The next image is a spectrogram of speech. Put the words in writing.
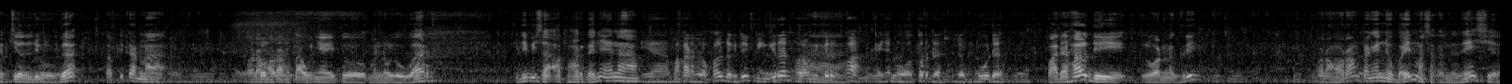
kecil juga, tapi karena orang-orang taunya itu menu luar, jadi bisa apa harganya enak. Ya makanan lokal udah gitu di pinggiran orang mikir wah kayaknya kotor dah, udah bebu dah. Padahal di luar negeri orang-orang pengen nyobain masakan Indonesia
